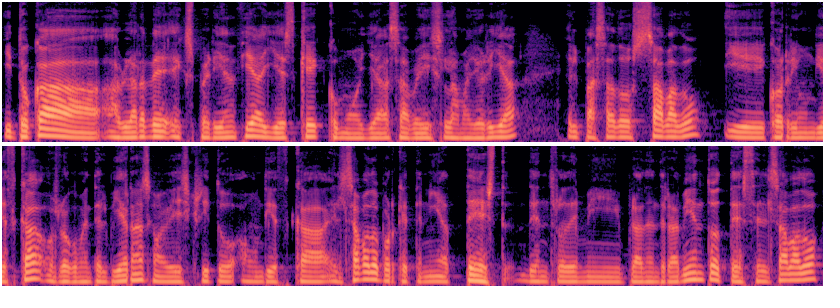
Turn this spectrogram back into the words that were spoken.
Y toca hablar de experiencia y es que, como ya sabéis la mayoría, el pasado sábado y corrí un 10K, os lo comenté el viernes, que me había inscrito a un 10K el sábado porque tenía test dentro de mi plan de entrenamiento, test el sábado.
